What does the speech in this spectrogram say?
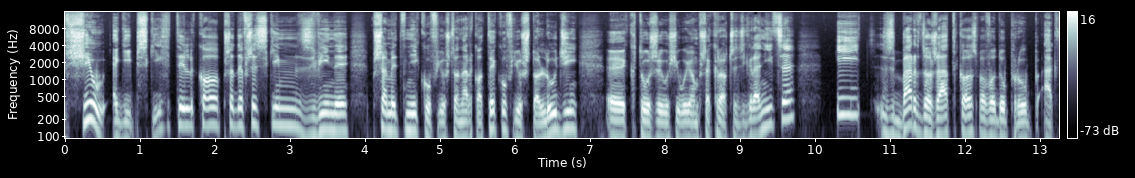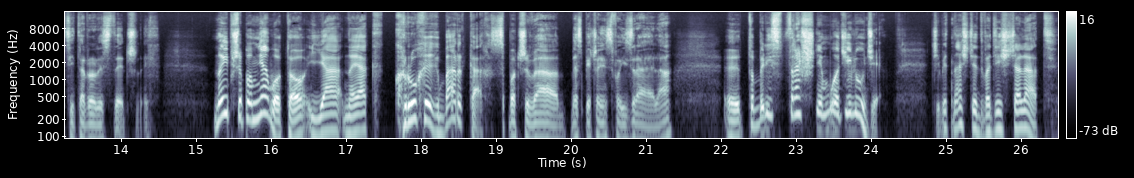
sił egipskich, tylko przede wszystkim z winy przemytników, już to narkotyków, już to ludzi, e, którzy usiłują przekroczyć granicę, i bardzo rzadko z powodu prób akcji terrorystycznych. No i przypomniało to, ja, na jak kruchych barkach spoczywa bezpieczeństwo Izraela. Y, to byli strasznie młodzi ludzie, 19-20 lat,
